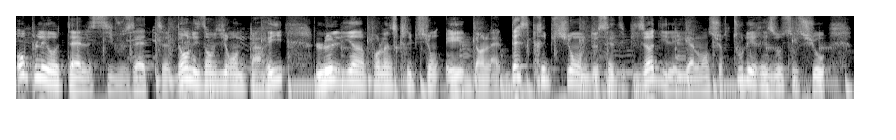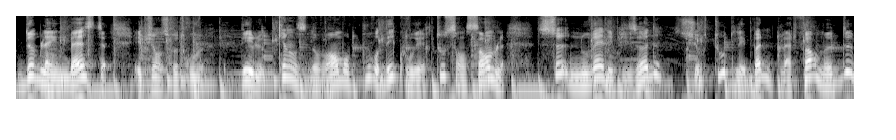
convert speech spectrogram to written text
au Play Hotel si vous êtes dans les environs de Paris. Le lien pour l'inscription est dans la description de cet épisode. Il est également sur tous les réseaux sociaux de Blind Best. Et puis on se retrouve dès le 15 novembre pour découvrir tous ensemble ce nouvel épisode sur toutes les bonnes plateformes de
